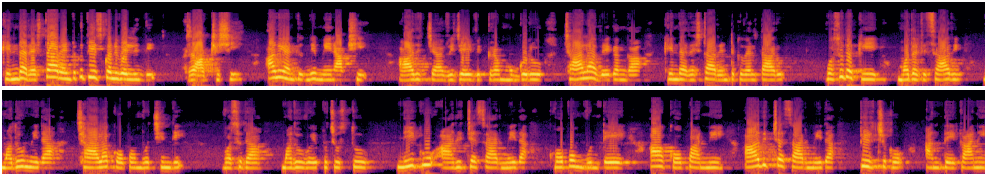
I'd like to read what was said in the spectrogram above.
కింద రెస్టారెంట్కు తీసుకొని వెళ్ళింది. రాక్షసి అని అంటుంది మీనాక్షి. ఆదిత్య విజయ్ విక్రమ్ ముగ్గురు చాలా వేగంగా కింద రెస్టారెంట్కు వెళ్తారు. వసుధకి మొదటిసారి మధు మీద చాలా కోపం వచ్చింది. వసుధ మధు వైపు చూస్తూ నీకు ఆదిత్య సార్ మీద కోపం ఉంటే ఆ కోపాన్ని ఆదిత్య సార్ మీద తీర్చుకో. అంతేకాని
